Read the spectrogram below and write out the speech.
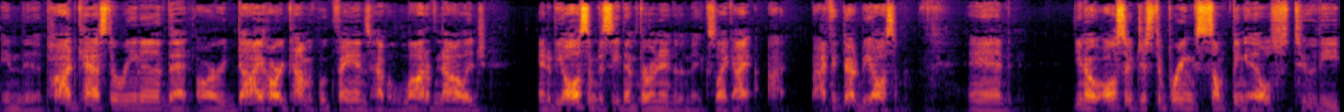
in the podcast arena, that are diehard comic book fans, have a lot of knowledge, and it'd be awesome to see them thrown into the mix. Like I, I, I think that would be awesome, and you know, also just to bring something else to the,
